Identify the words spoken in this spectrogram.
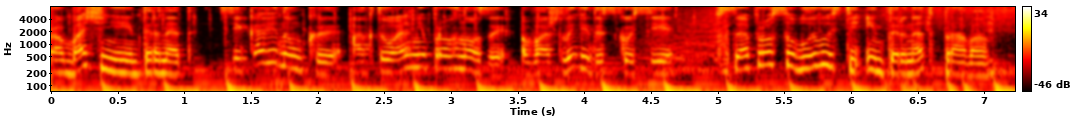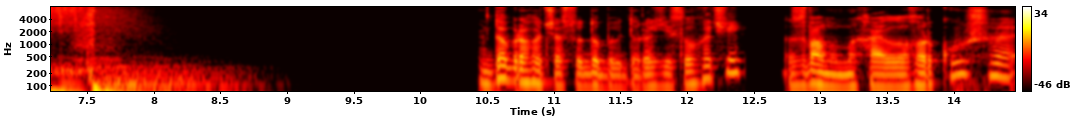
Пробачення інтернет, цікаві думки, актуальні прогнози, важливі дискусії. Все про особливості інтернет-права. Доброго часу доби, дорогі слухачі. З вами Михайло Горкуша.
